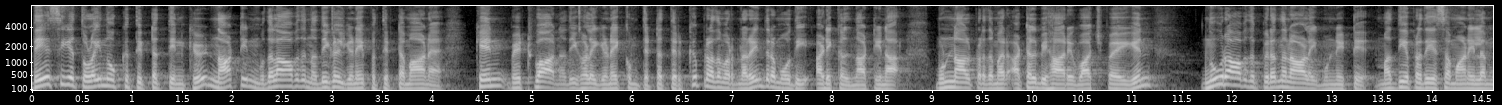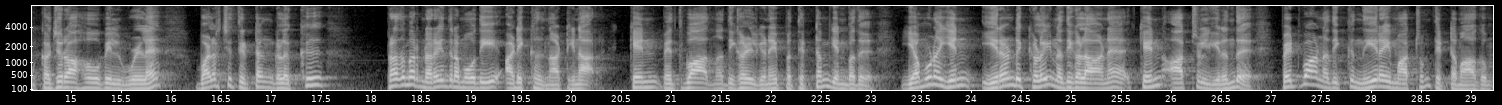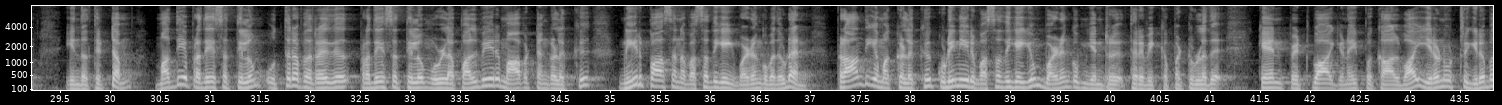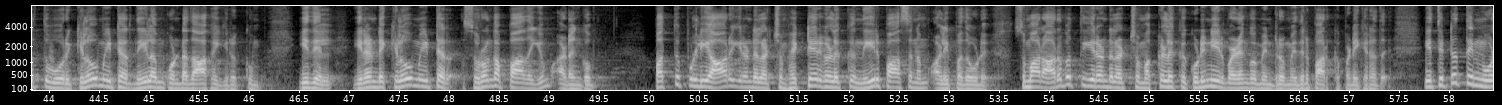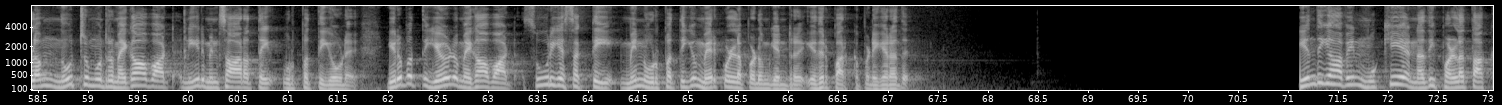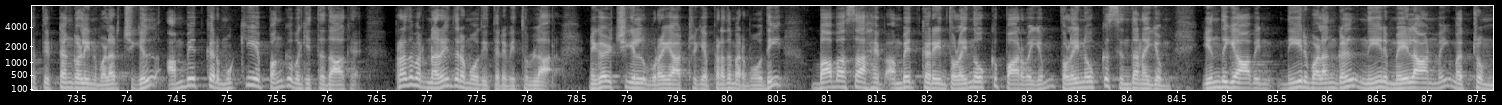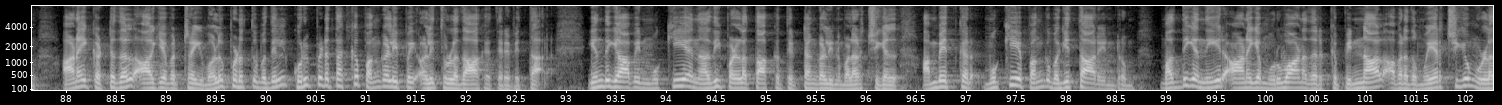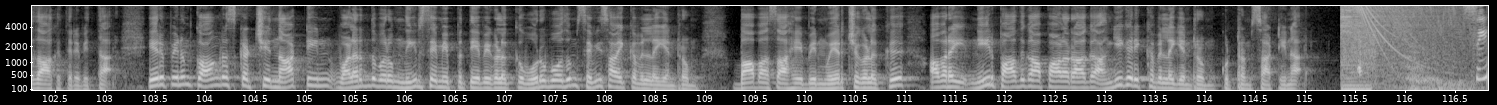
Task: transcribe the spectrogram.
தேசிய தொலைநோக்கு திட்டத்தின் கீழ் நாட்டின் முதலாவது நதிகள் இணைப்பு திட்டமான கென் பெட்வா நதிகளை இணைக்கும் திட்டத்திற்கு பிரதமர் நரேந்திர மோடி அடிக்கல் நாட்டினார். முன்னாள் பிரதமர் அடல் பிஹாரி வாஜ்பேயியின் நூறாவது பிறந்த நாளை முன்னிட்டு மத்திய பிரதேச மாநிலம் கஜுராஹோவில் உள்ள வளர்ச்சி திட்டங்களுக்கு பிரதமர் நரேந்திர மோடி அடிக்கல் நாட்டினார். கென் பெத்வா நதிகள் இணைப்பு திட்டம் என்பது யமுனையின் இரண்டு கிளை நதிகளான கென் ஆற்றில் இருந்து பெட்வா நதிக்கு நீரை மாற்றும் திட்டமாகும். இந்த திட்டம் மத்திய பிரதேசத்திலும் உத்தரப்பிரதே பிரதேசத்திலும் உள்ள பல்வேறு மாவட்டங்களுக்கு நீர்ப்பாசன வசதியை வழங்குவதுடன் பிராந்திய மக்களுக்கு குடிநீர் வசதியையும் வழங்கும் என்று தெரிவிக்கப்பட்டுள்ளது. கேன் பெட்வா இணைப்பு கால்வாய் இருநூற்று இருபத்தி ஒரு கிலோமீட்டர் நீளம் கொண்டதாக இருக்கும். இதில் இரண்டு கிலோமீட்டர் சுரங்கப்பாதையும் அடங்கும். பத்து புள்ளி ஆறு இரண்டு லட்சம் ஹெக்டேர்களுக்கு நீர்ப்பாசனம் அளிப்பதோடு சுமார் அறுபத்தி இரண்டு லட்சம் மக்களுக்கு குடிநீர் வழங்கும் என்றும் எதிர்பார்க்கப்படுகிறது. இத்திட்டத்தின் மூலம் நூற்று மூன்று மெகாவாட் நீர் மின்சாரத்தை உற்பத்தியோடு இருபத்தி ஏழு மெகாவாட் சூரிய சக்தி மின் உற்பத்தியும் மேற்கொள்ளப்படும் என்று எதிர்பார்க்கப்படுகிறது. இந்தியாவின் முக்கிய நதி பள்ளத்தாக்கு திட்டங்களின் வளர்ச்சியில் அம்பேத்கர் முக்கிய பங்கு வகித்ததாக பிரதமர் நரேந்திர மோடி தெரிவித்துள்ளார். நிகழ்ச்சியில் உரையாற்றிய பிரதமர் மோடி பாபா சாஹேப் அம்பேத்கரின் தொலைநோக்கு பார்வையும் தொலைநோக்கு சிந்தனையும் இந்தியாவின் நீர் வளங்கள் நீர் மேலாண்மை மற்றும் அணை கட்டுதல் ஆகியவற்றை வலுப்படுத்துவதில் குறிப்பிடத்தக்க பங்களிப்பை அளித்துள்ளதாக தெரிவித்தார். இந்தியாவின் முக்கிய நதி பள்ளத்தாக்கு திட்டங்களின் வளர்ச்சியில் அம்பேத்கர் முக்கிய பங்கு வகித்தார் என்றும் மத்திய நீர் ஆணையம் உருவானதற்கு பின்னால் அவரது முயற்சியும் உள்ளதாக தெரிவித்தார். இருப்பினும் காங்கிரஸ் கட்சி நாட்டின் வளர்ந்து வரும் நீர் சேமிப்பு தேவைகளுக்கு ஒருபோதும் செவிசாய்க்கவில்லை என்றும் பாபா சாஹேபின் முயற்சிகளுக்கு அவரை நீர் பாதுகாப்பாளராக அங்கீகரிக்கவில்லை என்றும் குற்றம் சாட்டினார்.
